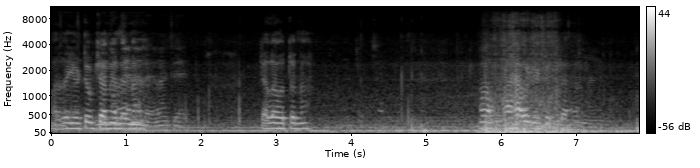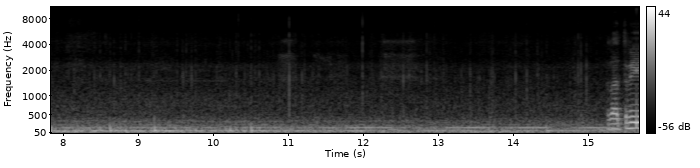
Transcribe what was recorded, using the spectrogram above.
माझं युट्यूब चॅनल आहे ना. त्याला होतं ना. हा. हॅव युट्यूब चॅनल रात्री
